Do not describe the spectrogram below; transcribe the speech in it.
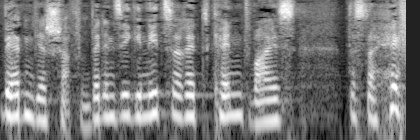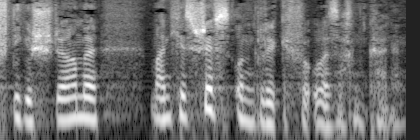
Werden wir es schaffen? Wer den See Genezareth kennt, weiß, dass da heftige Stürme manches Schiffsunglück verursachen können.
